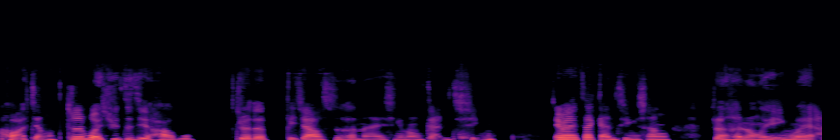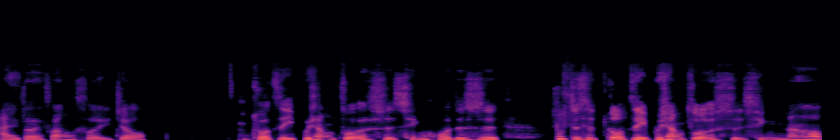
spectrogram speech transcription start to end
话，这样就是委屈自己的话，我觉得比较适合拿来形容感情，因为在感情上，人很容易因为爱对方，所以就做自己不想做的事情，或者是不只是做自己不想做的事情，然后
